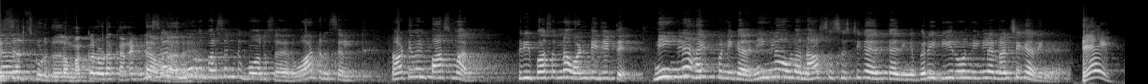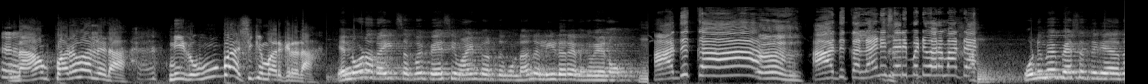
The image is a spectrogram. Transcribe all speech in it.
ரிசல்ட்ஸ் கொடுத்ததுல மக்களோட கனெக்ட் மூணு பர்சன்ட் போற sir what result not even pass mark three பர்சன்ட்னா ஒன் டிஜிட் நீங்களே ஹைட் பண்ணிக்காது. நீங்களே அவ்வளோ நார்சிசிஸ்டிக்கா இருக்காதீங்க. பெரிய ஹீரோ நீங்களே நினச்சிக்காதீங்க. டேய் நான் பரவாயில்லடா. நீ ரொம்ப அசிங்கமா இருக்கிறடா. என்னோட ரைட்ஸை போய் பேசி வாங்கிட்டு வரதுக்கு உண்டான லீடர் எனக்கு வேணும். அதுக்கா? அதுக்கெல்லாம் நீ சரிப்பட்டு வர மாட்டேன் ஒண்ணுமே பேச தெரியாத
